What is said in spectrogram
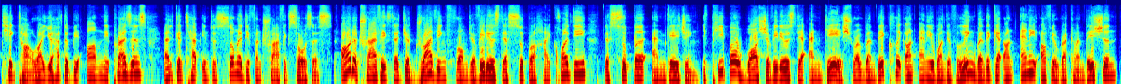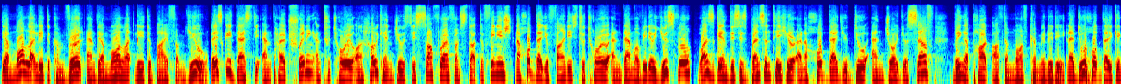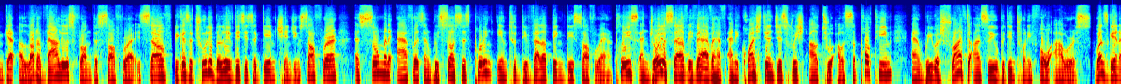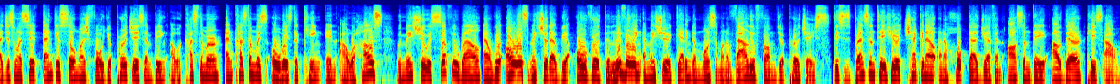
TikTok, right? You have to be omnipresent and you can tap into so many different traffic sources. All the traffics that you're driving from your videos, they're super high quality, they're super engaging. If people watch your videos, they're engaged, right? When they click on any one of link, when they get on any of your recommendation, they're more likely to convert and they're more likely to buy from you. Basically, that's the entire training and tutorial on how you can use this software from start to finish. And I hope that you find this tutorial and demo video useful. Once again, this is Benson Tay here and I hope that you do enjoy yourself being a part of the Morph community. And I do hope that you can get a lot of values from the software itself because I truly believe this is a game-changing software as so many efforts and resources putting into developing this software. Please enjoy yourself. If you ever have any questions, just reach out to our support team and we will strive to answer you within 24 24 hours. Once again, I just want to say thank you so much for your purchase and being our customer. And customer is always the king in our house. We make sure we serve you well and we always make sure that we are over delivering and make sure you're getting the most amount of value from your purchase. This is Benson Tay here checking out and I hope that you have an awesome day out there. Peace out.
